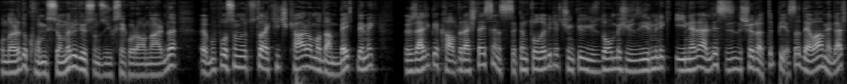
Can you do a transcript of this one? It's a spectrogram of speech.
Bunlara da komisyonlar ödüyorsunuz yüksek oranlarda. E, bu pozisyonları tutarak hiç kar almadan beklemek özellikle kaldıraçtaysanız sıkıntı olabilir. Çünkü %15, %20'lik iğnelerle sizi dışarı atıp piyasa devam eder.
